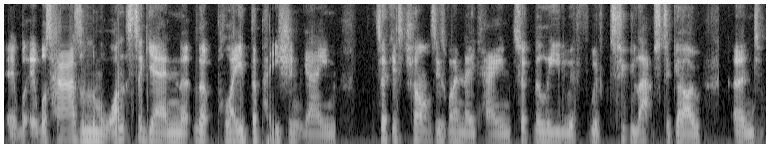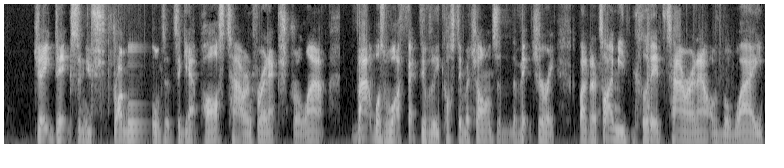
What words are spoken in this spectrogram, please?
it, it was Haslam once again that, that played the patient game, took his chances when they came, took the lead with, with two laps to go, and Jake Dixon, who struggled to, get past Tarran for an extra lap, that was what effectively cost him a chance at the victory. By the time he cleared Tarran out of the way,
